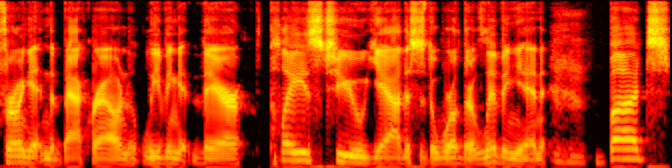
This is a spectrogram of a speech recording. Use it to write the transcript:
throwing it in the background, leaving it there, plays to, yeah, this is the world they're living in, mm-hmm. but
